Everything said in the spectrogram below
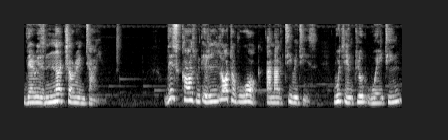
there is nurturing time. This comes with a lot of work and activities, which include waiting,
